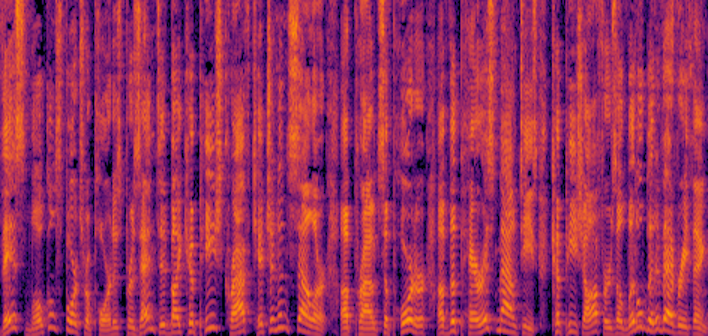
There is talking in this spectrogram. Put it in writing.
This local sports report is presented by Capeesh Craft Kitchen and Cellar, a proud supporter of the Paris Mounties. Capeesh offers a little bit of everything,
